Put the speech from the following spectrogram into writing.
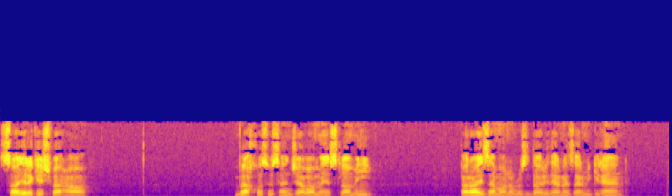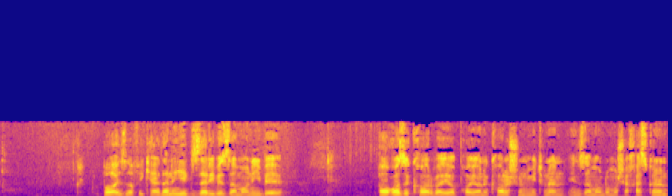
سایر کشورها و خصوصا جوام اسلامی برای زمان روزداری در نظر می‌گیرن با اضافه کردن یک ضریب زمانی به آغاز کار و یا پایان کارشون می‌تونن این زمان رو مشخص کنن.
